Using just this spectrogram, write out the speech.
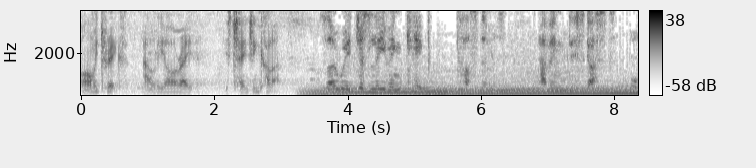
Armytrix Audi R8 is changing colour. So we're just leaving KIK Customs, having discussed or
